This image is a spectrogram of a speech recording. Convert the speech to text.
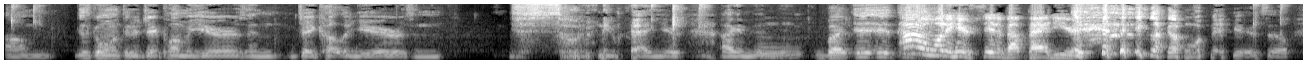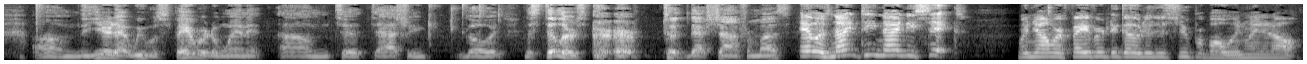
um, just going through the Jake Plummer years and Jay Cutler years, and so many bad years. I can, Mhm. but it. it I don't want to hear shit about bad years. like I want to hear. So, um, the year that we was favored to win it, um, to to actually go it, the Steelers took that shine from us. It was 1996 when y'all were favored to go to the Super Bowl and win it all.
